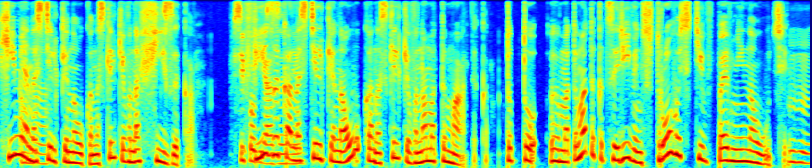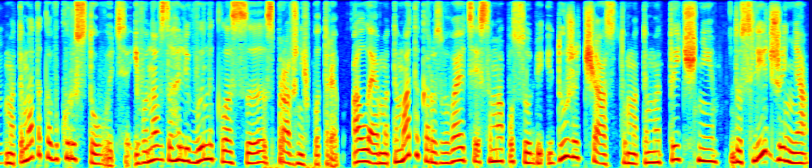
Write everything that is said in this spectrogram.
Хімія ага. настільки наука, наскільки вона фізика. Всі Фізика настільки наука, наскільки вона математика. Тобто е, математика це рівень строгості в певній науці. Угу. Математика використовується, і вона взагалі виникла з е, справжніх потреб. Але математика розвивається і сама по собі. І дуже часто математичні дослідження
